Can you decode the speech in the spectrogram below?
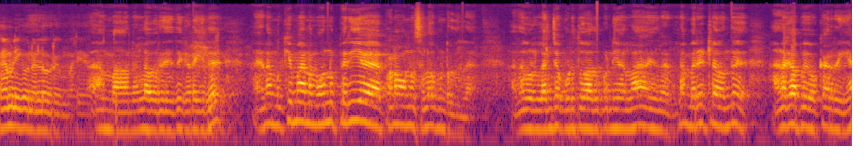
ஃபேமிலிக்கு ஒரு நல்ல ஒரு மரியாதை. ஆமா நல்ல ஒரு இது கிடைக்குது. ஏன்னா முக்கியமா நம்ம ஒன்றும் பெரிய பணம் ஒன்றும் செலவு பண்றது இல்ல அதாவது ஒரு லஞ்சம் கொடுத்தோ அது பண்ணியெல்லாம் இதில் எல்லாம் மெரிட்டில் வந்து அழகாக போய் உட்காடுறீங்க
